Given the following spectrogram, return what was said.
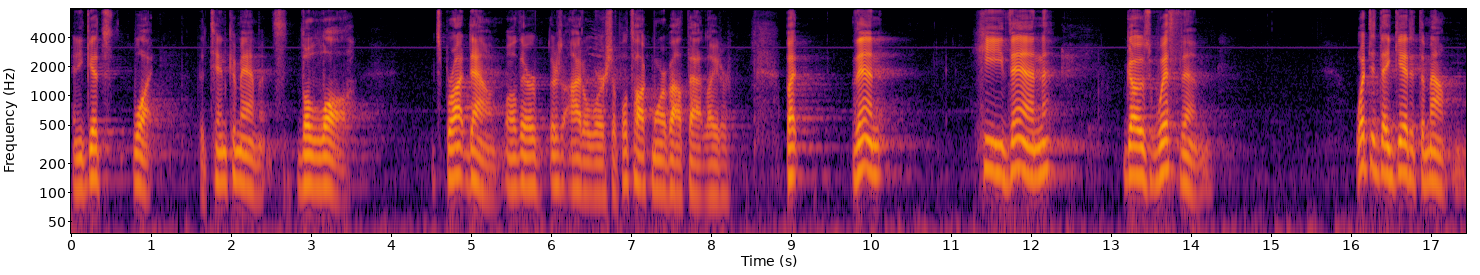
and he gets what? The Ten Commandments, the law. It's brought down. Well, there, there's idol worship. We'll talk more about that later. But then he then goes with them. What did they get at the mountain?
